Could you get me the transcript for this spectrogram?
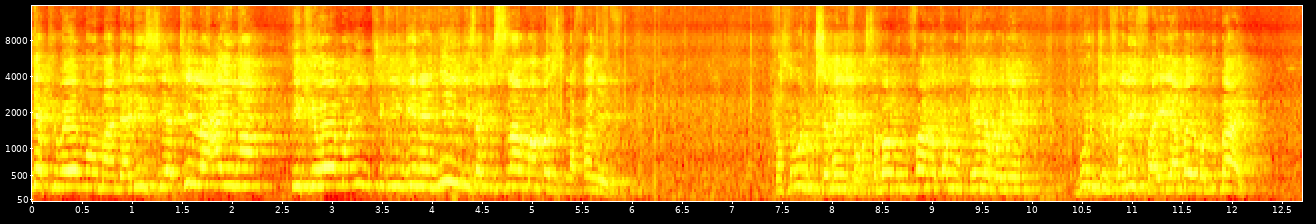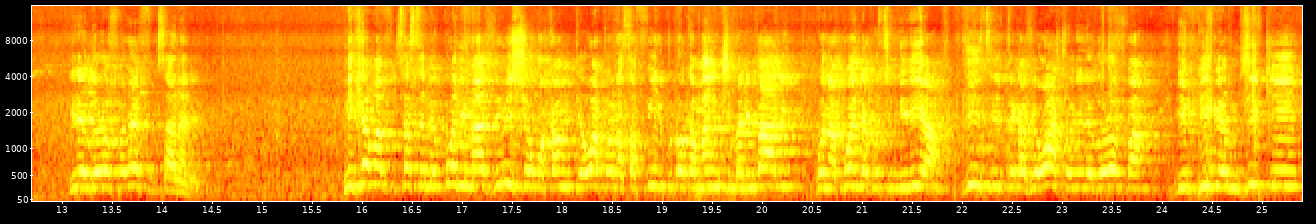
yakiwemo maandalizi ya kila aina, ikiwemo nchi nyingine nyingi za Kiislamu ambazo zinafanya hivi. Tunathubutu kusema hivyo kwa sababu mfano kama ukienda kwenye Burj Al Khalifa ile ambayo iko Dubai, ile ghorofa refu sana ile, ni kama sasa imekuwa ni maadhimisho ya mwaka mpya. Watu wanasafiri kutoka manchi mbalimbali, wanakwenda kusubiria jinsi litakavyowashwa lile ghorofa, lipigwe mziki,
